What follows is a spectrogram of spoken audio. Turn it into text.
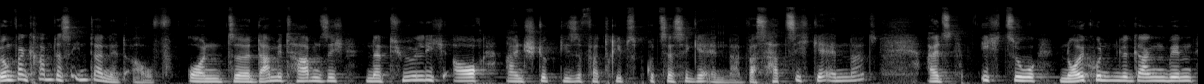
Irgendwann kam das Internet auf und äh, damit haben sich natürlich auch ein Stück diese Vertriebsprozesse geändert. Was hat sich geändert? Als ich zu Neukunden gegangen bin,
